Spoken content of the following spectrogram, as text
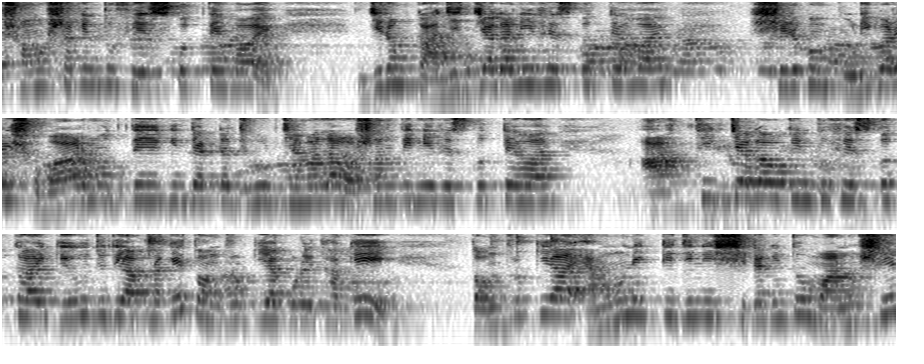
সমস্যা কিন্তু ফেস করতে হয়। যেরকম কাজের জায়গা নিয়ে ফেস করতে হয়, সেরকম পরিবারের সবার মধ্যে কিন্তু একটা ঝুট ঝামেলা, অশান্তি নিয়ে ফেস করতে হয়। আর্থিক জায়গাও কিন্তু ফেস করতে হয়। কেউ যদি আপনাকে তন্ত্রক্রিয়া করে থাকে, তন্ত্রক্রিয়া এমন একটি জিনিস, সেটা কিন্তু মানুষের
